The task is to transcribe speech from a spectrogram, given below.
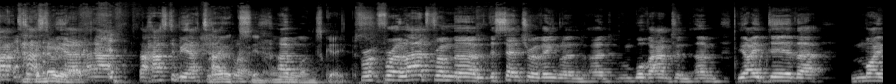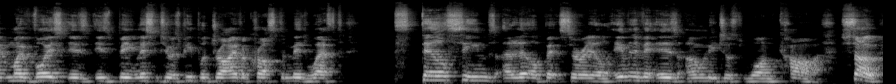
That has to know be a, that. that has to be our Works in all Um, landscapes. for, for a lad from the, the centre of England, uh, Wolverhampton, um, the idea that my my voice is is being listened to as people drive across the Midwest still seems a little bit surreal, even if it is only just one car. So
